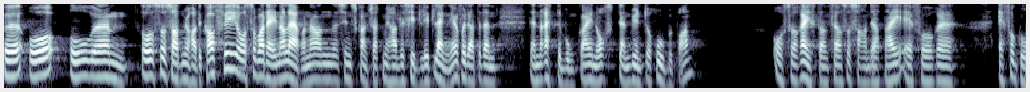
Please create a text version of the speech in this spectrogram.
Eh, og, og, eh, og, så satt vi og hadde kaffe, og så var det en av lærerne han syntes kanskje at vi hadde sittet litt lenge, fordi at den, den rettebunka i norsk den begynte å rope på han. Og så reiste han seg og så sa han det at nei, jeg får, eh, jeg får gå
